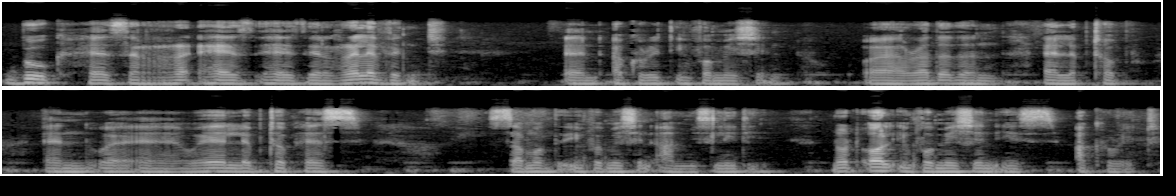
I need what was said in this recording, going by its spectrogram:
book has has has relevant and accurate information uh, rather than a laptop and where, uh, where laptop has some of the information are misleading. Not all information is accurate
